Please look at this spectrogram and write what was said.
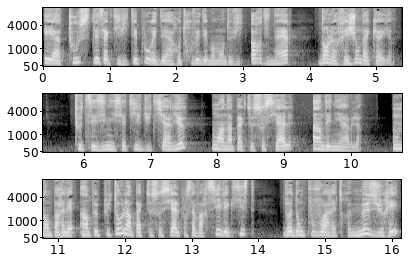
et à tous des activités pour aider à retrouver des moments de vie ordinaires dans leur région d'accueil. Toutes ces initiatives du tiers-lieu ont un impact social indéniable. On en parlait un peu plus tôt, l'impact social pour savoir s'il existe doit donc pouvoir être mesuré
